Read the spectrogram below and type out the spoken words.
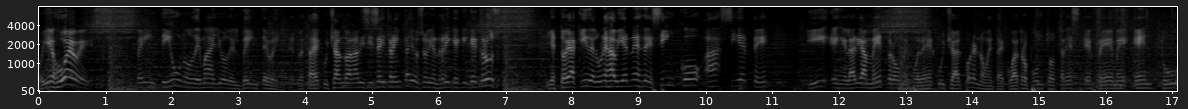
Hoy es jueves 21 de mayo del 2020. Tú estás escuchando Análisis 630. Yo soy Enrique Quique Cruz. Y estoy aquí de lunes a viernes de 5 a 7 y en el área metro me puedes escuchar por el 94.3 FM en tu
